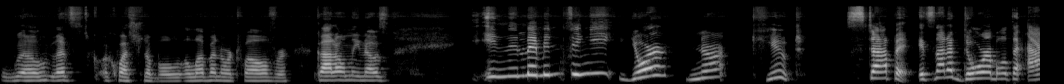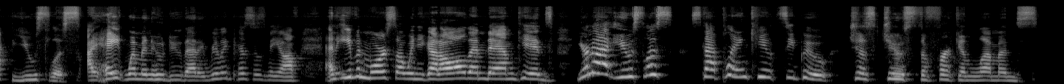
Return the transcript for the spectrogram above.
well, that's questionable. 11 or 12, or God only knows. In the lemon thingy, you're not cute. Stop it. It's not adorable to act useless. I hate women who do that. It really pisses me off. And even more so when you got all them damn kids. You're not useless. Stop playing cutesy poo. Just juice the freaking lemons.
